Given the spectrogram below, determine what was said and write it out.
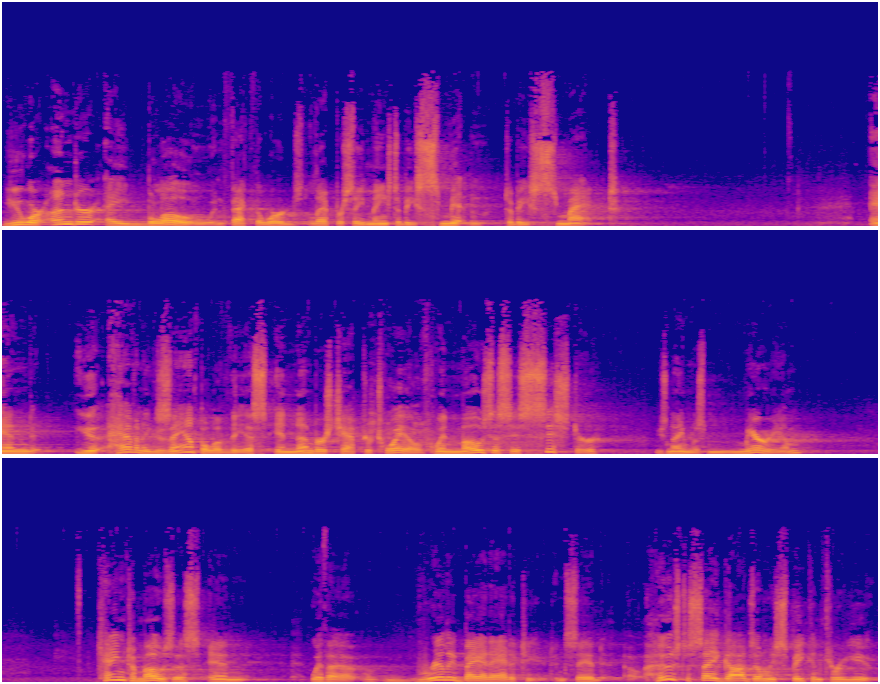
you were under a blow. In fact, the word leprosy means to be smitten, to be smacked. And you have an example of this in Numbers chapter 12 when Moses' sister, whose name was Miriam, came to Moses and with a really bad attitude and said, Who's to say God's only speaking through you?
